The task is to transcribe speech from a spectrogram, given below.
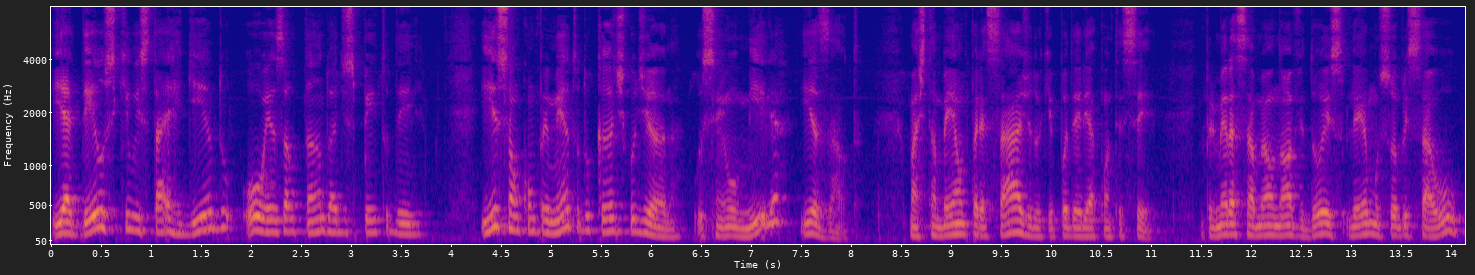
e é Deus que o está erguendo ou exaltando a despeito dele. Isso é um cumprimento do cântico de Ana. O Senhor humilha e exalta. Mas também é um presságio do que poderia acontecer. Em 1 Samuel 9:2 lemos sobre Saul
